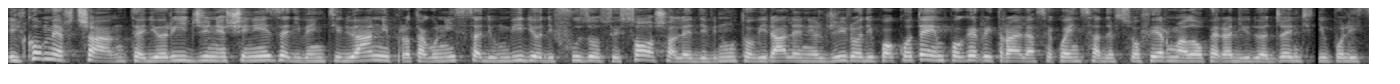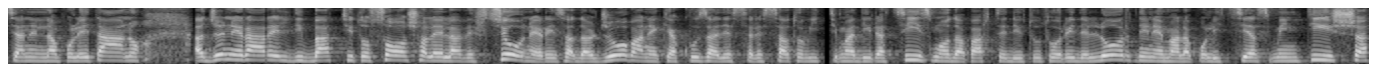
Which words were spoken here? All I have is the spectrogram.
il commerciante di origine cinese di 22 anni, protagonista di un video diffuso sui social e divenuto virale nel giro di poco tempo che ritrae la sequenza del suo fermo ad opera di due agenti di polizia nel napoletano. A generare il dibattito social è la versione resa dal giovane che accusa di essere stato vittima di razzismo da parte dei tutori dell'ordine, ma la polizia polizia smentisce.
